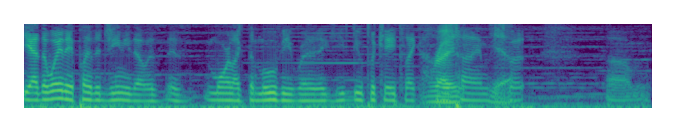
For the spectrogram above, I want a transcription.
Yeah, the way they play the genie though is, is more like the movie where they, he duplicates like a hundred Right, times. yeah. But um,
